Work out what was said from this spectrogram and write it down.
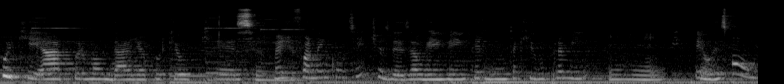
porque, ah, por maldade, ah, porque eu quero. sim. Mas de forma inconsciente, às vezes alguém vem e pergunta aquilo pra mim, Uhum, eu respondo,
